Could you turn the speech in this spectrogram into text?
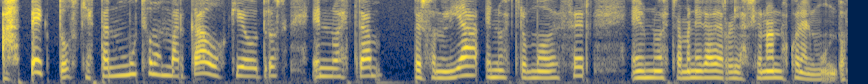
aspectos que están mucho más marcados que otros en nuestra personalidad, en nuestro modo de ser, en nuestra manera de relacionarnos con el mundo.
